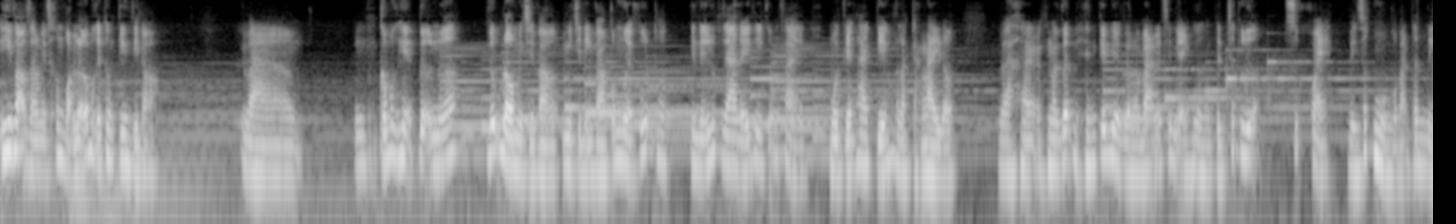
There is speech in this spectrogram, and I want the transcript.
hy vọng rằng mình sẽ không bỏ lỡ một cái thông tin gì đó. Và có một hiện tượng nữa, lúc đầu mình chỉ vào, mình chỉ định vào có 10 phút thôi, nhưng đến lúc ra đấy thì cũng phải một tiếng, hai tiếng hoặc là cả ngày rồi và nó dẫn đến cái việc là bạn sẽ bị ảnh hưởng tới chất lượng sức khỏe về giấc ngủ của bản thân mình.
